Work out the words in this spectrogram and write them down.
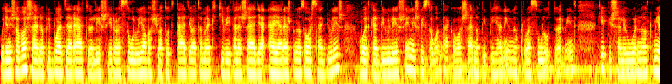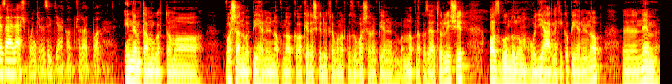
ugyanis a vasárnapi boltzár eltörléséről szóló javaslatot tárgyalta meg kivételes eljárásban az országgyűlés múlt keddi ülésén, és visszavonták a vasárnapi pihenőnapról szóló törvényt. Képviselő úrnak mi az álláspontja az ügyel kapcsolatban? Én nem támogattam a vasárnapi pihenőnapnak, a kereskedőkre vonatkozó vasárnapi pihenőnapnak az eltörlését. Azt gondolom, hogy jár nekik a pihenőnap, nem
